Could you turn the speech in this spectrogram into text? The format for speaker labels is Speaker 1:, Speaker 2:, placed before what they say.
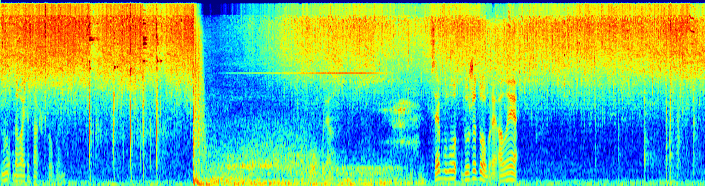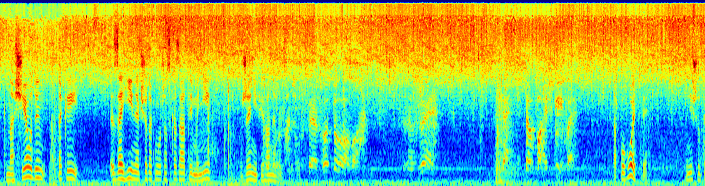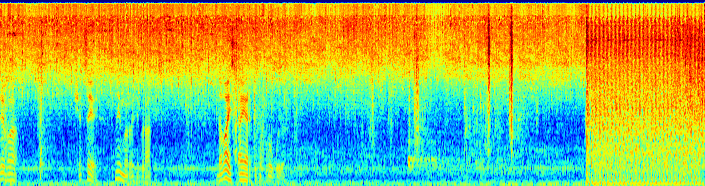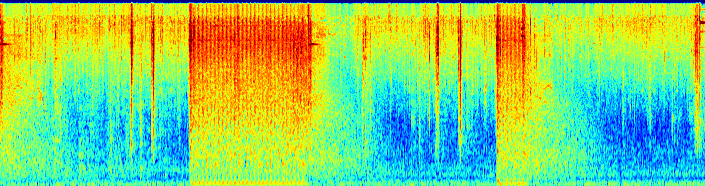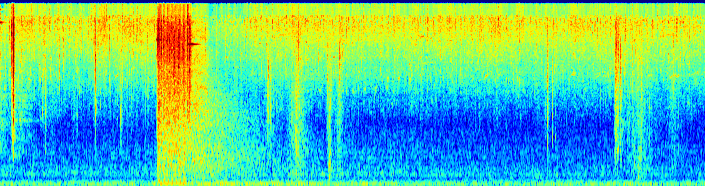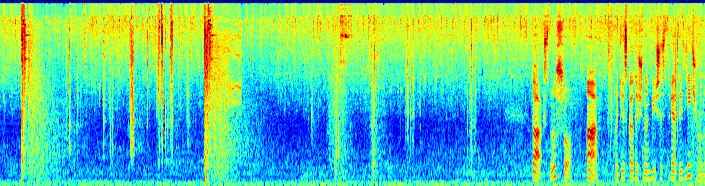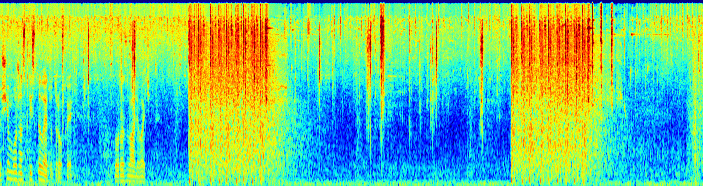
Speaker 1: Ну, давайте так спробуємо. О, бля. Це було дуже добре, але. На ще один такий загін, якщо так можна сказати, мені вже ніфіга не вистачить.
Speaker 2: Все готово. Вже. Та ні, давай, скіпе.
Speaker 1: Та погодьте. Мені що треба ще це з ними розібратися. Давай з АРки попробую. Так, ну що? А, хотів сказати, що нам більше стріляти з нічого, але ще можна з пістолету трохи порозвалювати.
